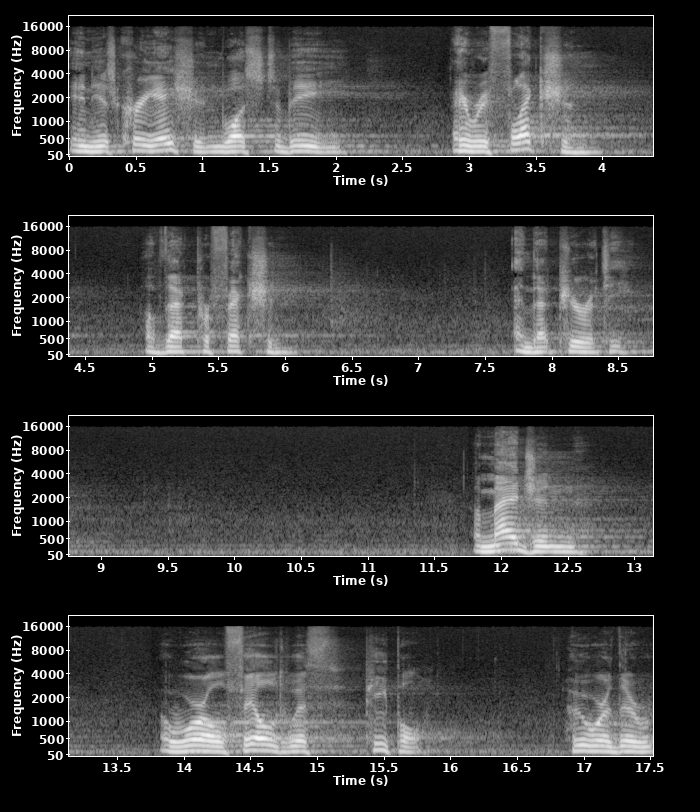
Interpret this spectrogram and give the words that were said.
in his creation was to be a reflection of that perfection and that purity. Imagine a world filled with people who were the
